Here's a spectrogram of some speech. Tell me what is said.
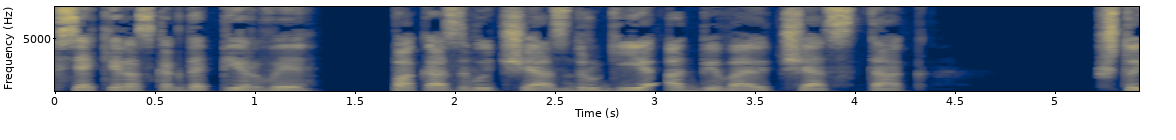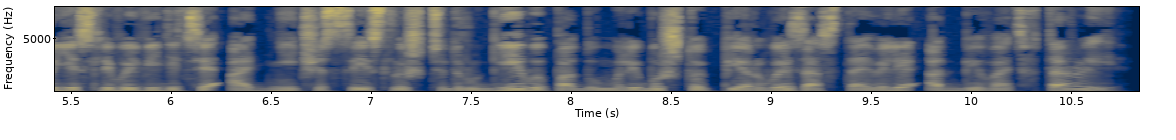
Всякий раз, когда первые показывают час, другие отбивают час так, что если вы видите одни часы и слышите другие, вы подумали бы, что первые заставили отбивать вторые.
